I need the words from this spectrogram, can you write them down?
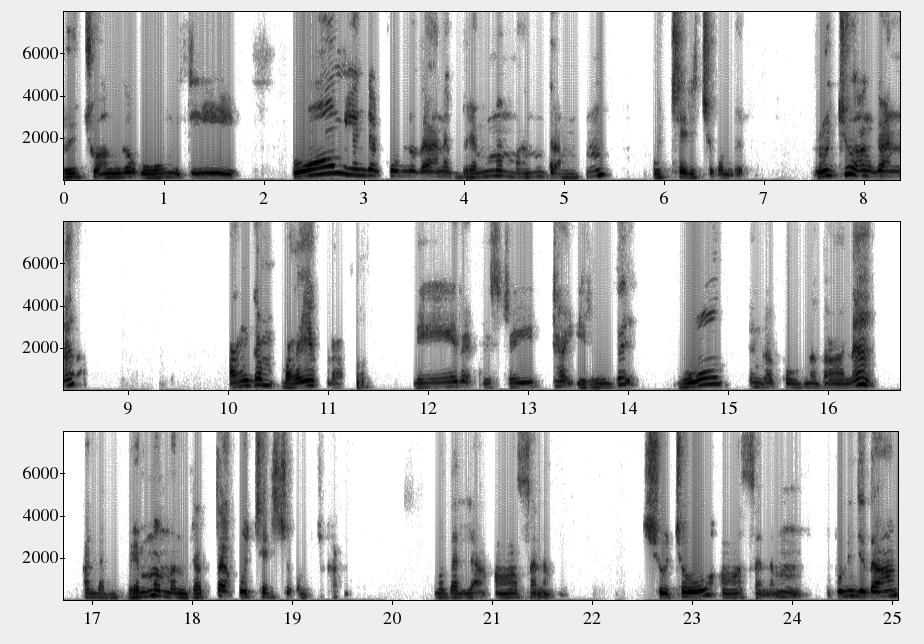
ரிஜு அங்க ஓமிதி ஓம் எங்க கூடதான பிரம்ம மந்திரம் உச்சரிச்சு கொண்டு ருஜு அங்கன்னு அங்கம் வளையக்கூடாது. நேர ஸ்ட்ரெயிட்டா இருந்து ஓம் எங்க கூடதான அந்த பிரம்ம மந்திரத்தை உச்சரிச்சு கொண்டிருக்காங்க. முதல்ல ஆசனம். சுச்சோ ஆசனம். புரிஞ்சுதா?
